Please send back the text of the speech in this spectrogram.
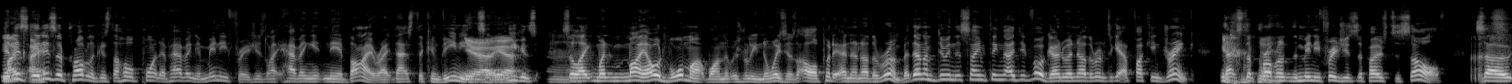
It Mike, is, I, it is a problem because the whole point of having a mini fridge is like having it nearby, right? That's the convenience. Yeah, yeah. Can, mm-hmm. So, like when my old Walmart one that was really noisy, I was like, oh, I'll put it in another room. But then I'm doing the same thing that I did before, going to another room to get a fucking drink. That's the problem the mini fridge is supposed to solve. So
